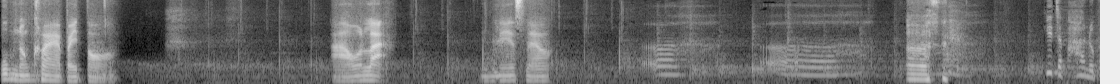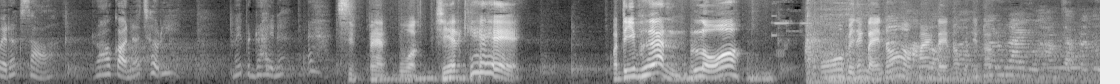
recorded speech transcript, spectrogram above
อุ้มน้องแคลร์ไปต่อ เอาละถึงเนสแล้ว เออ พี่จะพาหนูไปรักษา รอก่อนนะเชอรี่ ไม่เป็นไรนะ สิบแปดบวกเชียดเคสวัสดีเพื่อนฮัลโหล โอ้ เป็นยังไงนอกมากเลยนอกเป็นยังไงกรุณาอยู่ห่างจากประตู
